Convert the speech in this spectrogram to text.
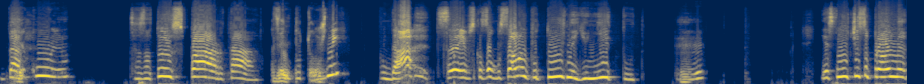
да, Прикольно. це зато Спарта. Він потужний? Да, це, я б сказав, самий потужний юніт тут. Угу. Якщо навчитися правильно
